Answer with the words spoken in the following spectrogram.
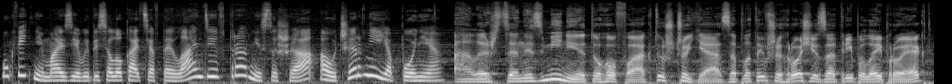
У квітні має з'явитися локація в Таїланді, в травні США, а у червні Японія. Але ж це не змінює того факту, що я, заплативши гроші за aaa проект,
